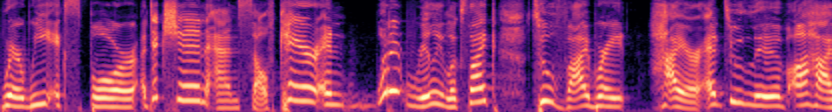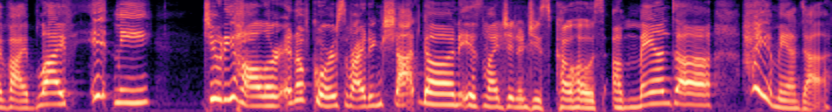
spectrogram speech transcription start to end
where we explore addiction and self care and what it really looks like to vibrate higher and to live a high vibe life. It me. Judy Holler, and of course, riding shotgun is my Gin and Juice co host, Amanda. Hi, Amanda.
